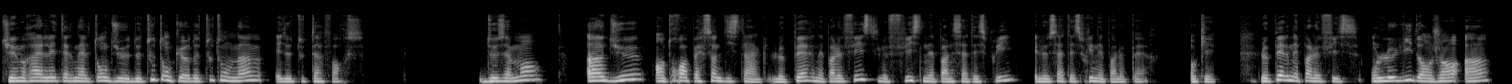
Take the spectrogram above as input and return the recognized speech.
Tu aimeras l'Éternel ton Dieu de tout ton cœur, de toute ton âme et de toute ta force. Deuxièmement, un Dieu en trois personnes distinctes. Le Père n'est pas le Fils, le Fils n'est pas le Saint-Esprit et le Saint-Esprit n'est pas le Père. Ok. Le Père n'est pas le Fils. On le lit dans Jean 1,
